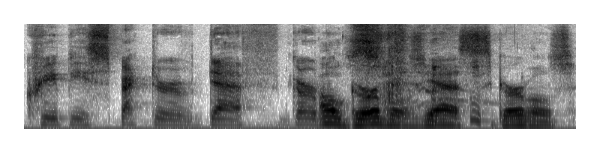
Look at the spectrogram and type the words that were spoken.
Creepy specter of death, Goebbels. Oh, Goebbels, yes, Goebbels.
